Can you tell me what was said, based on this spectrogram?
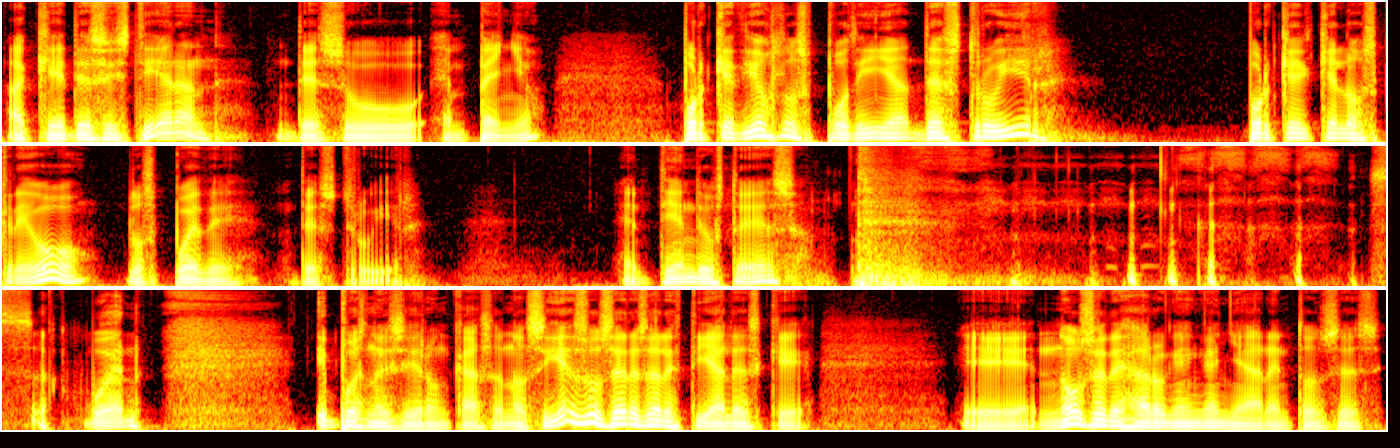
a que desistieran de su empeño, porque Dios los podía destruir, porque el que los creó los puede destruir. ¿Entiende usted eso? bueno, y pues no hicieron caso. ¿no? Si esos seres celestiales que eh, no se dejaron engañar, entonces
